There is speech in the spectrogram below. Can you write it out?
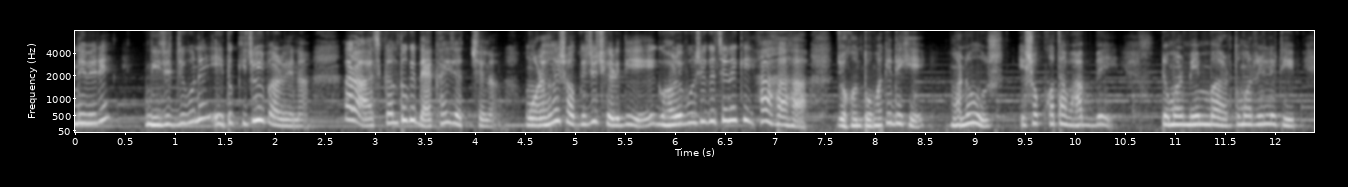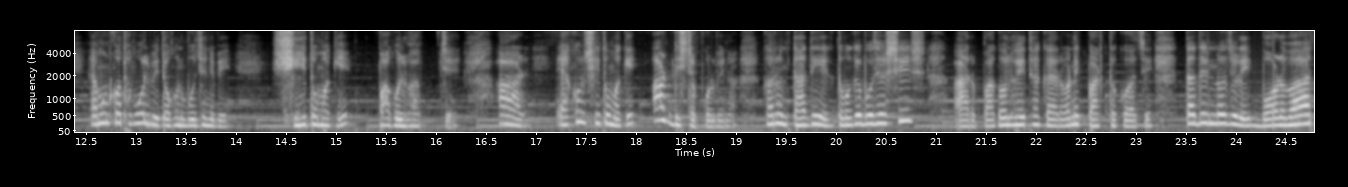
নেবে রে। নিজের জীবনে এ তো কিছুই পারবে না। আর আজকাল তোকে দেখাই যাচ্ছে না। মনে হয় সব কিছু ছেড়ে দিয়ে ঘরে বসে গেছে নাকি? হা হা হা। যখন তোমাকে দেখে, মানুষ, এসব কথা ভাববে? তোমার মেম্বার তোমার রিলেটিভ এমন কথা বলবে তখন বুঝে নেবে, সে তোমাকে পাগল ভাবছে। আর এখন সে তোমাকে আর ডিস্টার্ব করবে না। কারণ তাদের তোমাকে বোঝার শেষ। আর পাগল হয়ে থাকার অনেক পার্থক্য আছে। তাদের নজরে বরবাদ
